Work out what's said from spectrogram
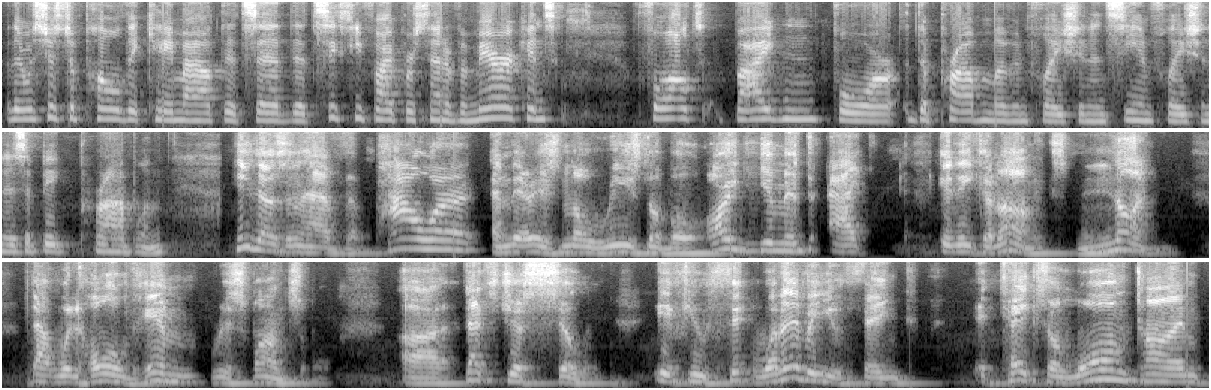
There was just a poll that came out that said that 65% of Americans fault Biden for the problem of inflation and see inflation as a big problem. He doesn't have the power, and there is no reasonable argument in economics, none, that would hold him responsible. Uh, that's just silly. If you think, whatever you think, it takes a long time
